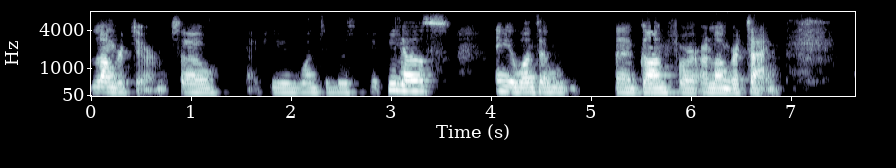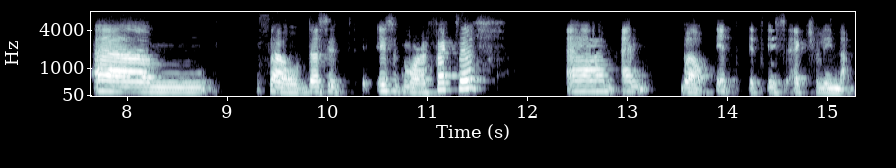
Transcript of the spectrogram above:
longer term. So if you want to lose a few kilos and you want them uh, gone for a longer time. Um, so does it, is it more effective? Um, and well, it, it is actually not.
